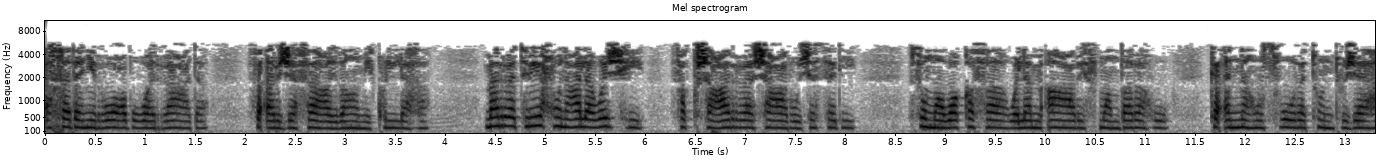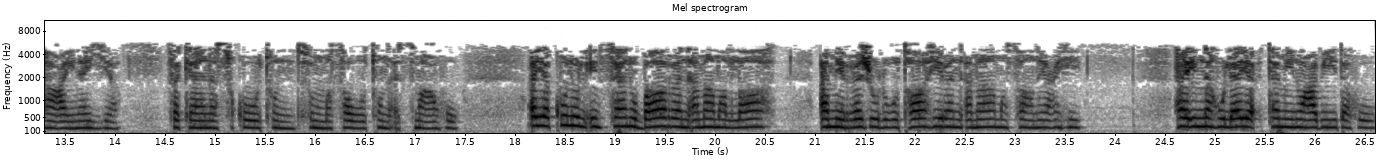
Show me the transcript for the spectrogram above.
أخذني الرعب والرعد فأرجفا عظامي كلها. مرت ريح على وجهي فاقشعر شعر جسدي ثم وقف ولم أعرف منظره كأنه صورة تجاه عيني فكان سكوت ثم صوت أسمعه. أيكون الإنسان بارا أمام الله؟ أم الرجل طاهرا أمام صانعه؟ ها إنه لا يأتمن عبيده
